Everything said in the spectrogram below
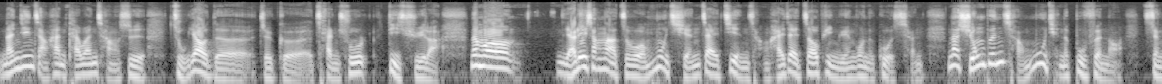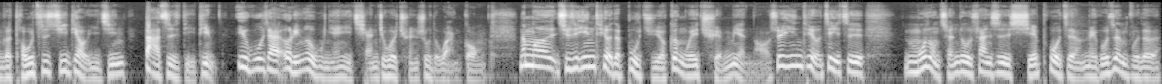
南京厂和台湾厂是主要的这个产出地区啦。那么亚利桑那州目前在建厂，还在招聘员工的过程。那熊本厂目前的部分哦，整个投资基调已经大致底定，预估在二零二五年以前就会全数的完工。那么其实 Intel 的布局有更为全面哦，所以 Intel 这一次某种程度算是胁迫着美国政府的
